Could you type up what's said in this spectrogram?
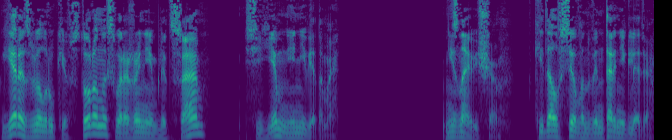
Я развел руки в стороны с выражением лица, сие мне неведомо. «Не знаю еще. Кидал все в инвентарь, не глядя.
